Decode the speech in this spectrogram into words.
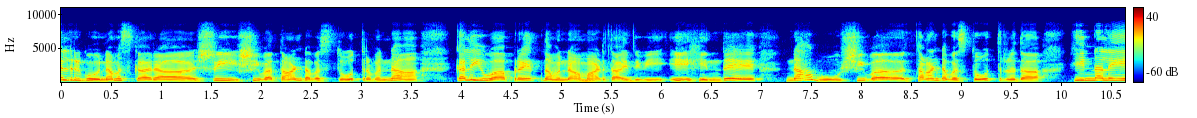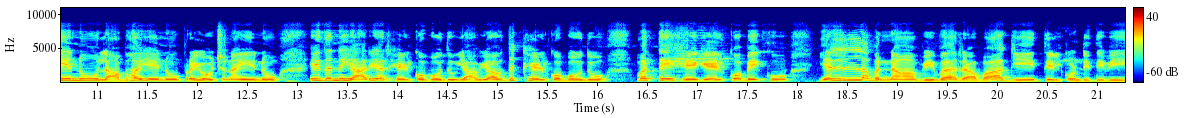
ಎಲ್ರಿಗೂ ನಮಸ್ಕಾರ. ಶ್ರೀ ಶಿವ ತಾಂಡವ ಸ್ತೋತ್ರವನ್ನು ಕಲಿಯುವ ಪ್ರಯತ್ನವನ್ನು ಮಾಡ್ತಾ ಇದ್ದೀವಿ. ಈ ಹಿಂದೆ ನಾವು ಶಿವ ತಾಂಡವ ಸ್ತೋತ್ರದ ಹಿನ್ನೆಲೆ ಏನು, ಲಾಭ ಏನು, ಪ್ರಯೋಜನ ಏನು, ಇದನ್ನು ಯಾರ್ಯಾರು ಹೇಳ್ಕೋಬೋದು ಯಾವ್ಯಾವುದಕ್ಕೆ ಹೇಳ್ಕೋಬೋದು, ಮತ್ತು ಹೇಗೆ ಹೇಳ್ಕೋಬೇಕು, ಎಲ್ಲವನ್ನ ವಿವರವಾಗಿ ತಿಳ್ಕೊಂಡಿದ್ದೀವಿ.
